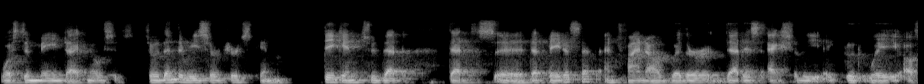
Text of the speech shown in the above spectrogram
was the main diagnosis. So then the researchers can dig into that that uh, that data set and find out whether that is actually a good way of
